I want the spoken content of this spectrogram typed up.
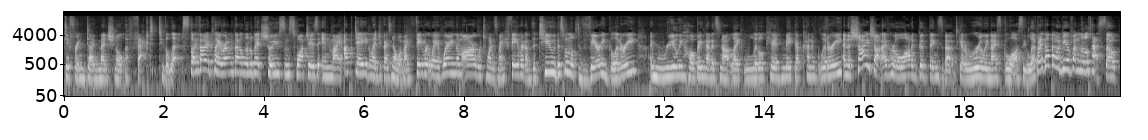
different dimensional effect to the lips. So I thought I'd play around with that a little bit, show you some swatches in my update and let you guys know what my favorite way of wearing them are, which one is my favorite of the two. This one looks very glittery. I'm really hoping that it's not like little kid makeup kind of glittery. And the Shine Shot I've heard a lot of good things about to get a really nice glossy lip, but I thought that would be a fun little test, so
